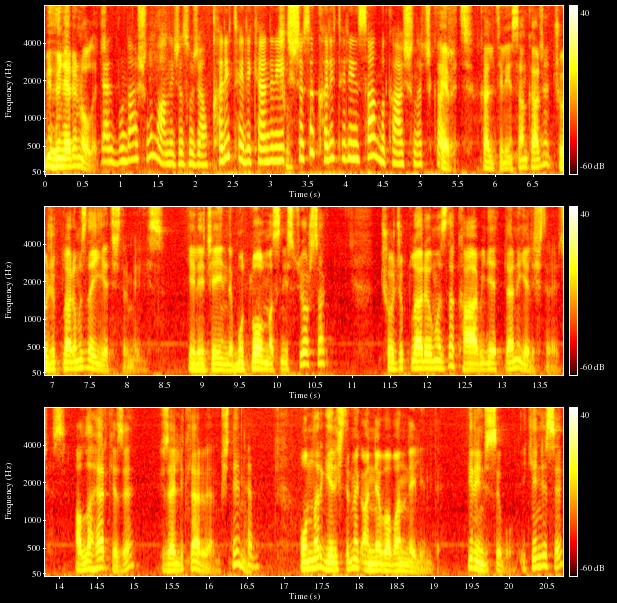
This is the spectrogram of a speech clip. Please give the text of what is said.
Bir hünerin olacak. Yani buradan şunu mu anlayacağız hocam? Kaliteli kendini yetiştirirsen kaliteli insan mı karşına çıkar? Evet, kaliteli insan karşısında çocuklarımızı da iyi yetiştirmeliyiz. Geleceğinde mutlu olmasını istiyorsak çocuklarımızda kabiliyetlerini geliştireceğiz. Allah herkese güzellikler vermiş değil mi? Tabii. Onları geliştirmek anne babanın elinde. Birincisi bu. İkincisi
